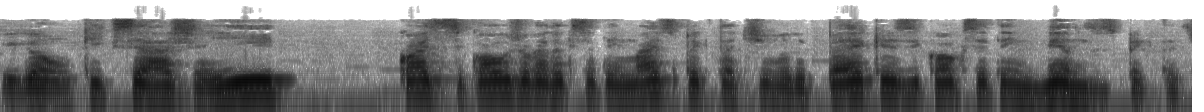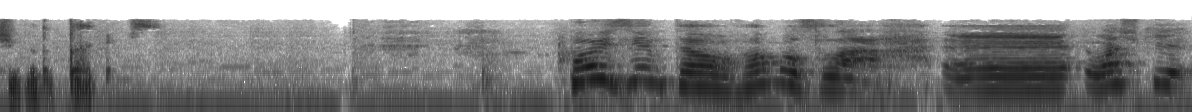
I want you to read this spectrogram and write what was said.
Igão. O que, que você acha aí? Qual, qual o jogador que você tem mais expectativa do Packers e qual que você tem menos expectativa do Packers? Pois então, vamos lá. É, eu acho que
